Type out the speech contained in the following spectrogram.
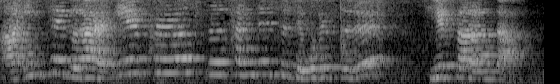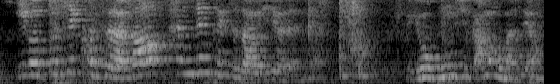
아, 인테그랄 1 플러스 탄젠트 제곱 x를 dx하라 한다. 이것도 시컨트라서 탄젠트 x 더하기 c가 되는 거야. 요 공식 까먹으면 안 돼요.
